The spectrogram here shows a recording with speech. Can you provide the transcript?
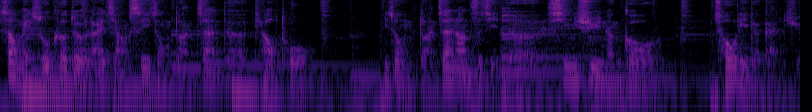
上美术课对我来讲是一种短暂的跳脱，一种短暂让自己的心绪能够抽离的感觉，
